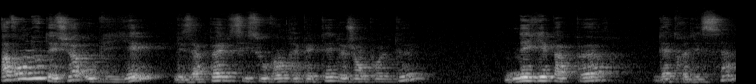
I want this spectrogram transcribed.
Avons-nous déjà oublié les appels si souvent répétés de Jean-Paul II? N'ayez pas peur d'être des saints.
